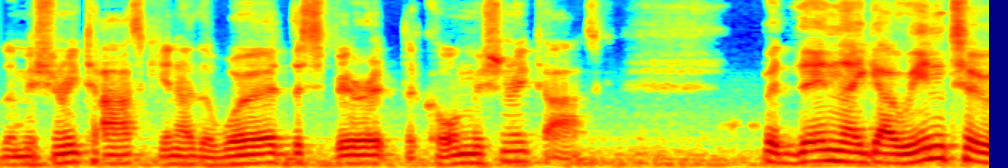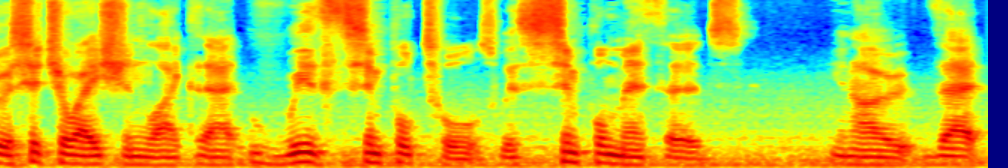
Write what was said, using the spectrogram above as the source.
the missionary task. You know, the word, the spirit, the core missionary task but then they go into a situation like that with simple tools, with simple methods, you know, that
